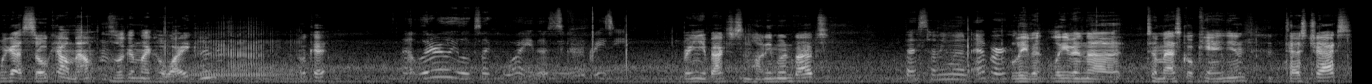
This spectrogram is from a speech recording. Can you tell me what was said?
We got SoCal mountains looking like Hawaii kind of? Okay. That literally looks like Hawaii. That's crazy. bringing you back to some honeymoon vibes. Best honeymoon ever. Leaving leaving uh, Temescal Canyon test tracks.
